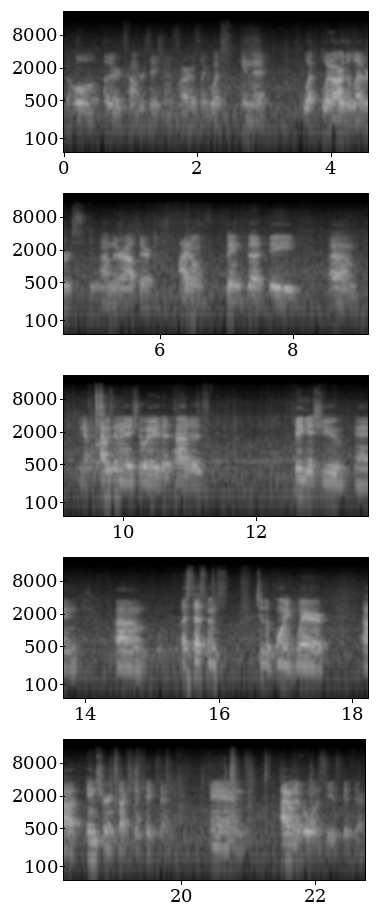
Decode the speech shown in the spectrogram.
the whole other conversation as far as like what's in the, what, what are the levers um, that are out there? I don't think that a, um, you know, I was in an HOA that had a big issue and um, assessments to the point where uh, insurance actually kicked in. And I don't ever want to see us get there.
